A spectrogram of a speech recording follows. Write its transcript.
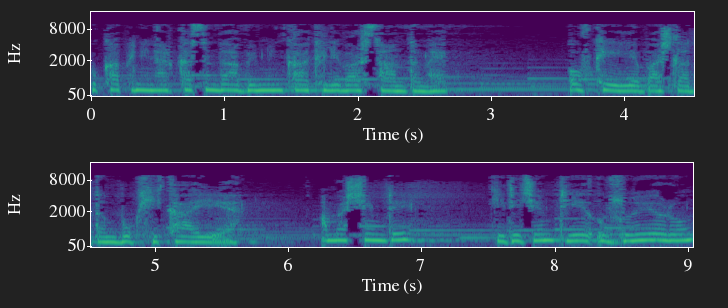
Bu kapının arkasında abimin katili var sandım hep. Öfkeyle başladım bu hikayeye. Ama şimdi gideceğim diye üzülüyorum.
